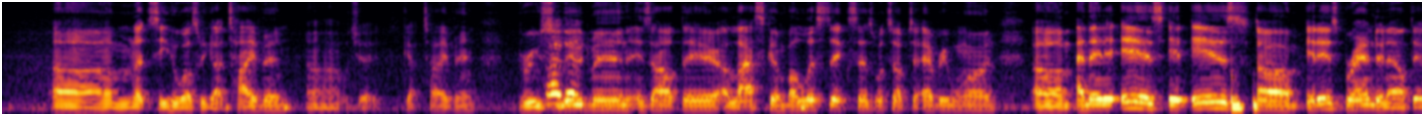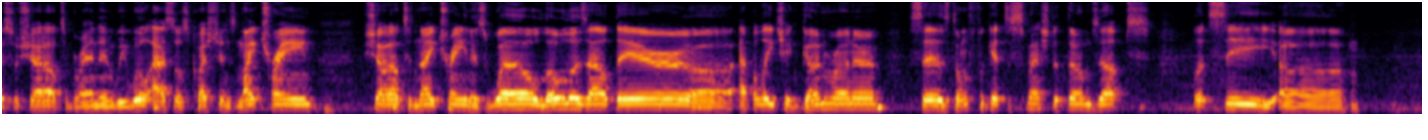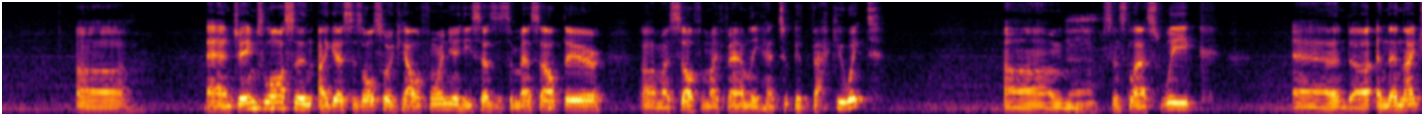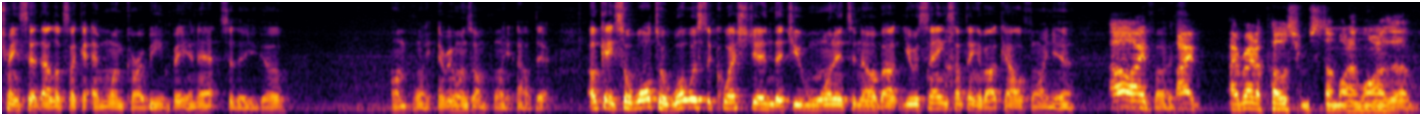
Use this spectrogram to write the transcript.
Um, let's see who else we got. Tyven. Uh, which got Tyven. Bruce Tyven. Ludman is out there. Alaskan Ballistic says what's up to everyone. Um, and then it is it is um, it is Brandon out there. So shout out to Brandon. We will ask those questions. Night Train. Shout out to Night Train as well. Lola's out there. Uh, Appalachian Gun Runner says, "Don't forget to smash the thumbs ups." Let's see. Uh, uh, and James Lawson, I guess, is also in California. He says it's a mess out there. Uh, myself and my family had to evacuate um, Yeah. since last week. And uh, and then Night Train said that looks like an M1 carbine bayonet. So there you go. On point. Everyone's on point out there. Okay, so Walter, what was the question that you wanted to know about? You were saying something about California. Oh, I. I I read a post from someone on one of the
